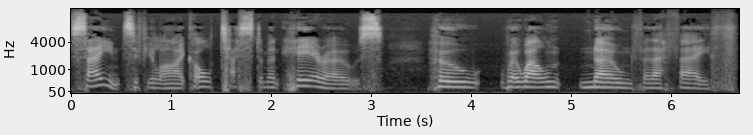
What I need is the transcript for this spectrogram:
saints, if you like, Old Testament heroes who were well known for their faith.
